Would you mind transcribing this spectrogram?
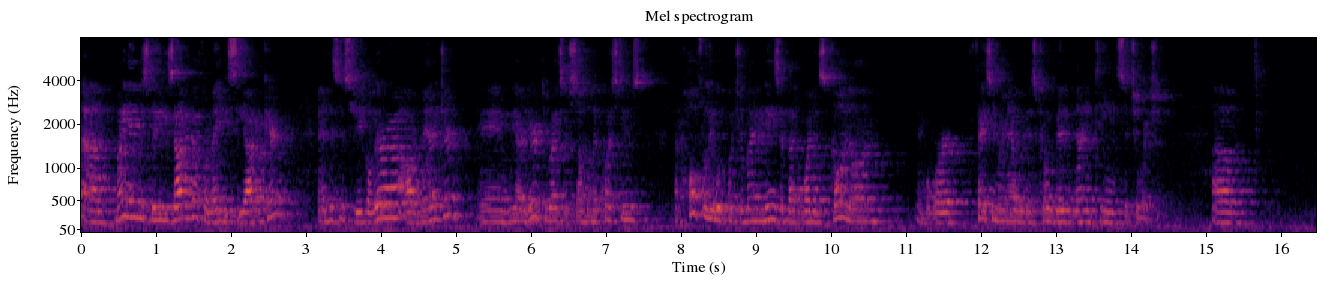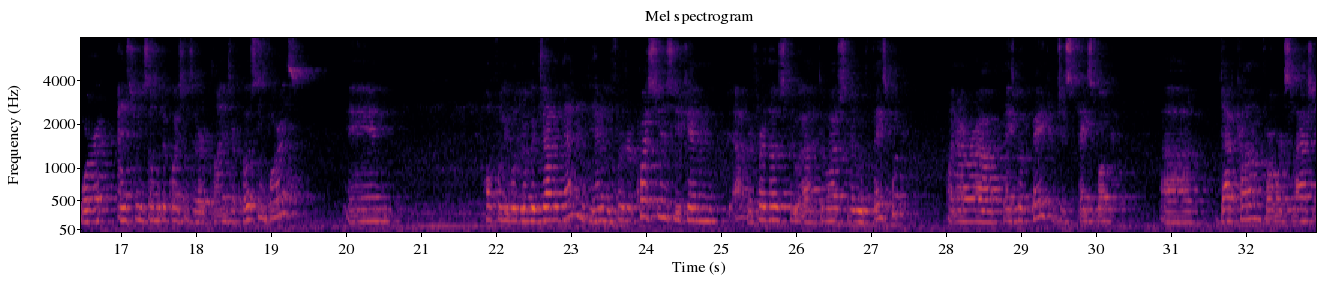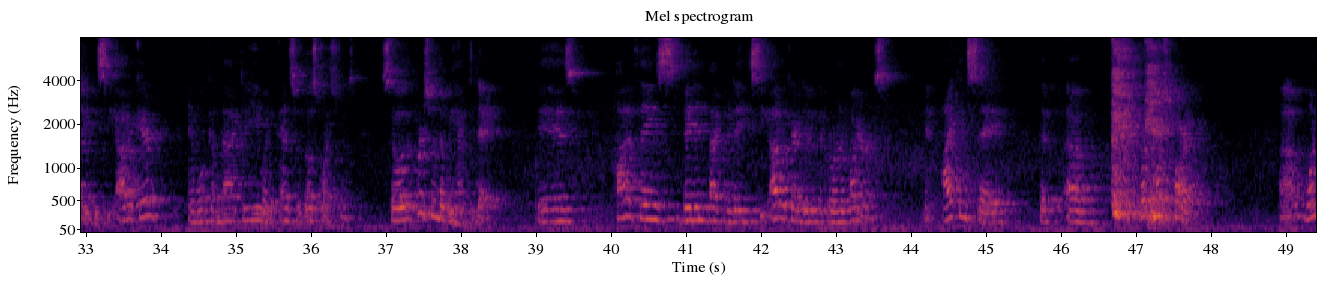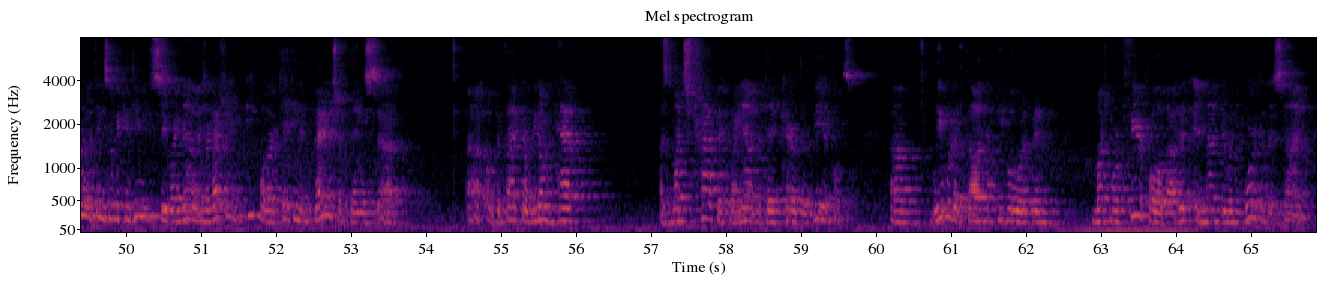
uh, my name is Lee Lizarraga from ABC Auto Care, and this is Hugo Lira, our manager, and we are here to answer some of the questions that hopefully will put your mind at ease about what is going on and what we're facing right now with this COVID-19 situation. Um, we're answering some of the questions that our clients are posting for us, and hopefully we'll do a good job of that. And if you have any further questions, you can uh, refer those to, uh, to us through Facebook on our uh, Facebook page, which is facebook.com uh, forward slash ABC Auto Care, and we'll come back to you and answer those questions. So the first one that we have today is how have things been impacted at ABC Auto Care due to the coronavirus? And I can say that um, for the most part, uh, one of the things that we continue to see right now is that actually people are taking advantage of things, uh, uh, of the fact that we don't have as much traffic right now to take care of their vehicles. Um, we would have thought that people would have been much more fearful about it and not do any work at this time.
